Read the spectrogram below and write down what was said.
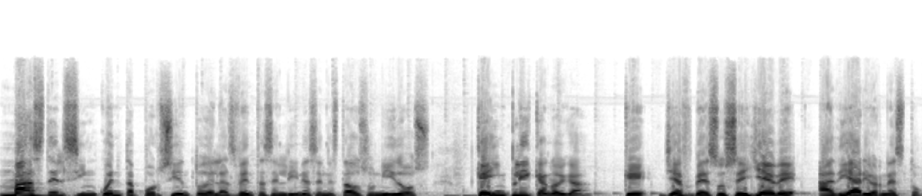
más del 50% de las ventas en líneas en Estados Unidos, que implican, oiga, que Jeff Bezos se lleve a diario, Ernesto,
